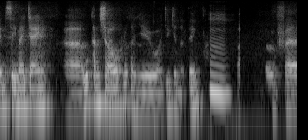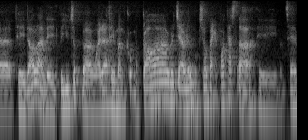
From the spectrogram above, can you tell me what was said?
uh, MC Mai Trang uh, Quốc Khánh Show rất là nhiều chương trình nổi tiếng ừ. uh, và thì đó là về, về YouTube uh, ngoài ra thì mình cũng có reach out đến một số bạn podcaster thì mình xem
